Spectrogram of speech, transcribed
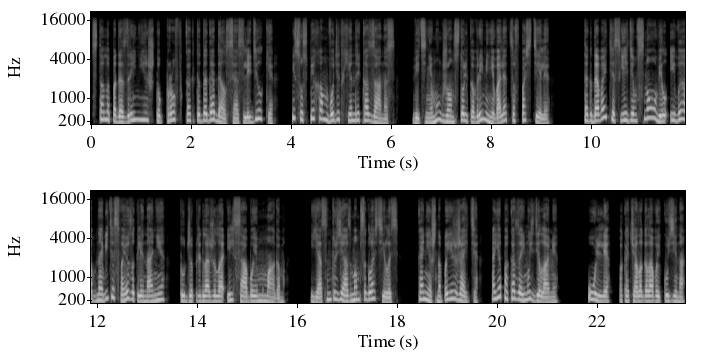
стало подозрение, что проф как-то догадался о следилке и с успехом водит Хенрика за нос, ведь не мог же он столько времени валяться в постели. «Так давайте съездим в Сноувилл, и вы обновите свое заклинание», тут же предложила Ильса обоим магам. Я с энтузиазмом согласилась. «Конечно, поезжайте, а я пока займусь делами». «Улли», — покачала головой кузина,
